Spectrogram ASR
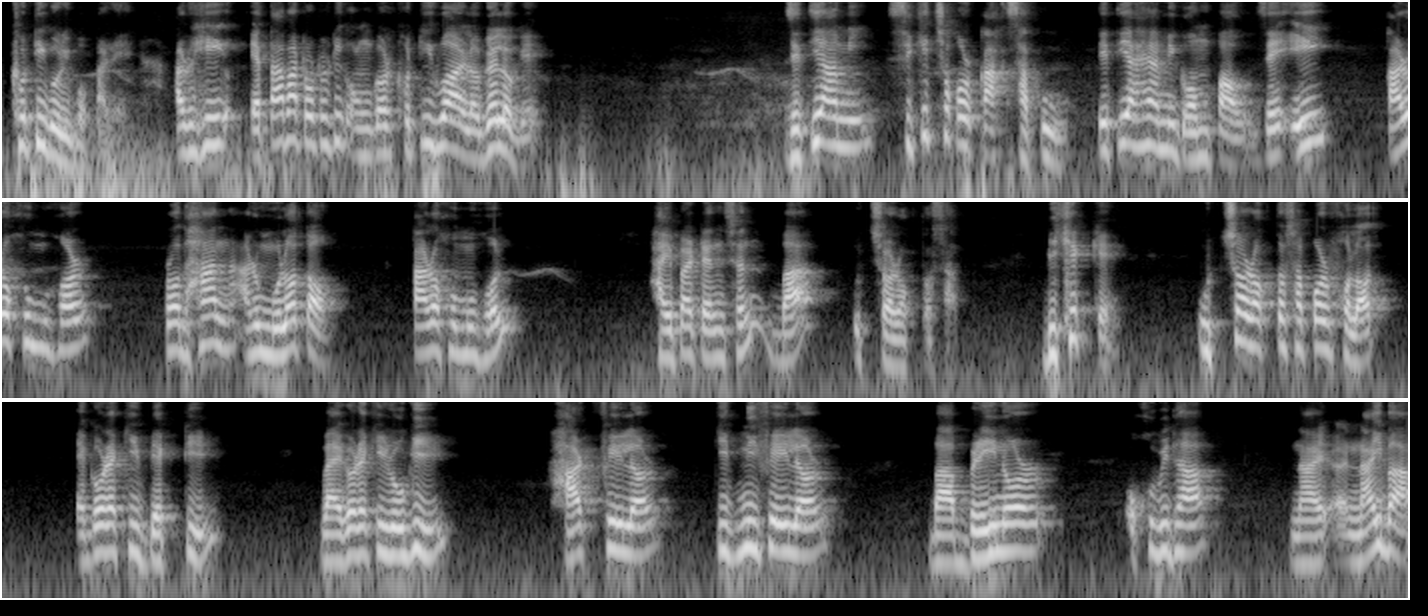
ক্ষতি কৰিব পাৰে। আৰু সেই এটা বা ততোধিক অংগৰ ক্ষতি হোৱাৰ লগে লগে যেতিয়া আমি চিকিৎসকৰ কাষ চাপোঁ, তেতিয়াহে আমি গম পাওঁ যে এই কাৰকসমূহৰ প্ৰধান আৰু মূলত কাৰকসমূহ হ'ল হাইপাৰ টেনশ্যন বা উচ্চ ৰক্তচাপ বিশেষকৈ উচ্চ ৰক্তচাপৰ ফলত এগৰাকী ব্যক্তিৰ বা এগৰাকী ৰোগীৰ হাৰ্ট ফেইলাৰ কিডনী ফেইলাৰ বা ব্ৰেইনৰ অসুবিধা নাই নাইবা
